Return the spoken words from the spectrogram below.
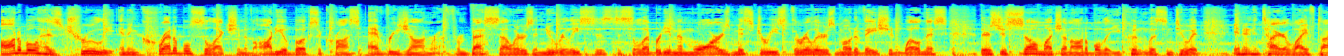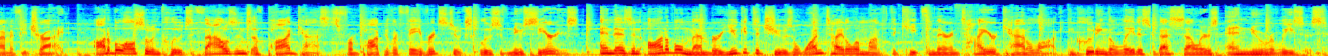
Audible has truly an incredible selection of audiobooks across every genre, from bestsellers and new releases to celebrity memoirs, mysteries, thrillers, motivation, wellness. There's just so much on Audible that you couldn't listen to it in an entire lifetime if you tried. Audible also includes thousands of podcasts from popular favorites to exclusive new series. And as an Audible member, you get to choose one title a month to keep from their entire catalog, including the latest bestsellers and new releases.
